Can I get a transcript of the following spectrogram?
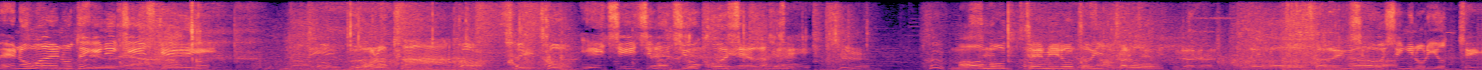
目の前の敵に気ぃつけ愚か。いちいち町を壊しやがって。守ってみろと言ったろう。それが。調子に乗りよって。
